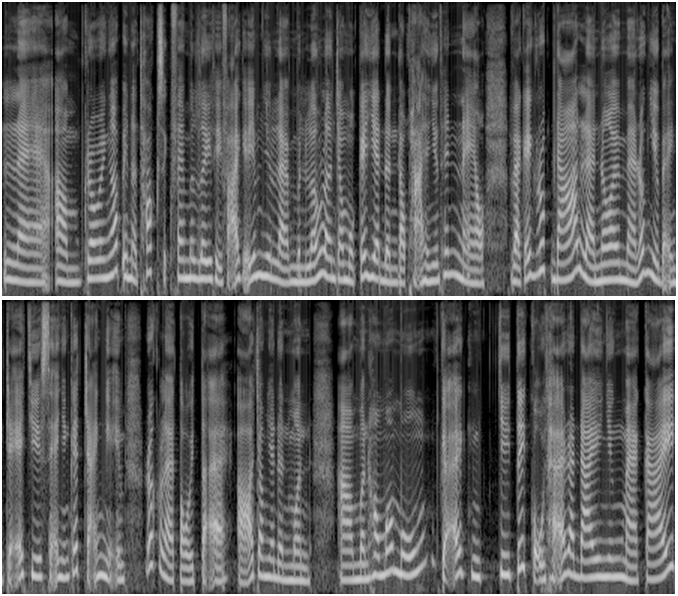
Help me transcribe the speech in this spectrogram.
là um, growing up in a toxic family thì phải kiểu giống như là mình lớn lên trong một cái gia đình độc hại thì như thế nào. Và cái group đó là nơi mà rất nhiều bạn trẻ chia sẻ những cái trải nghiệm rất là tồi tệ ở trong gia đình mình. À, mình không có muốn kể chi tiết cụ thể ra đây nhưng mà cái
